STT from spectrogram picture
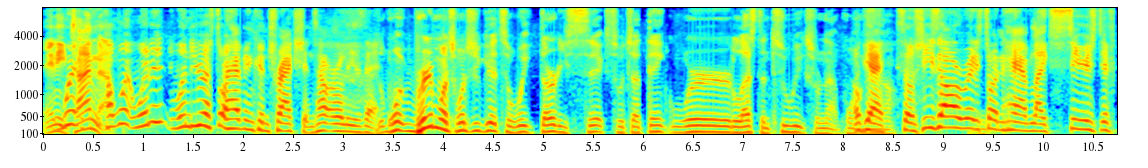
Anytime when, now. How, when, when, did, when do you start having contractions? How early is that? Well, pretty much once you get to week 36, which I think we're less than two weeks from that point. Okay, now. so she's already starting to have like serious dif-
